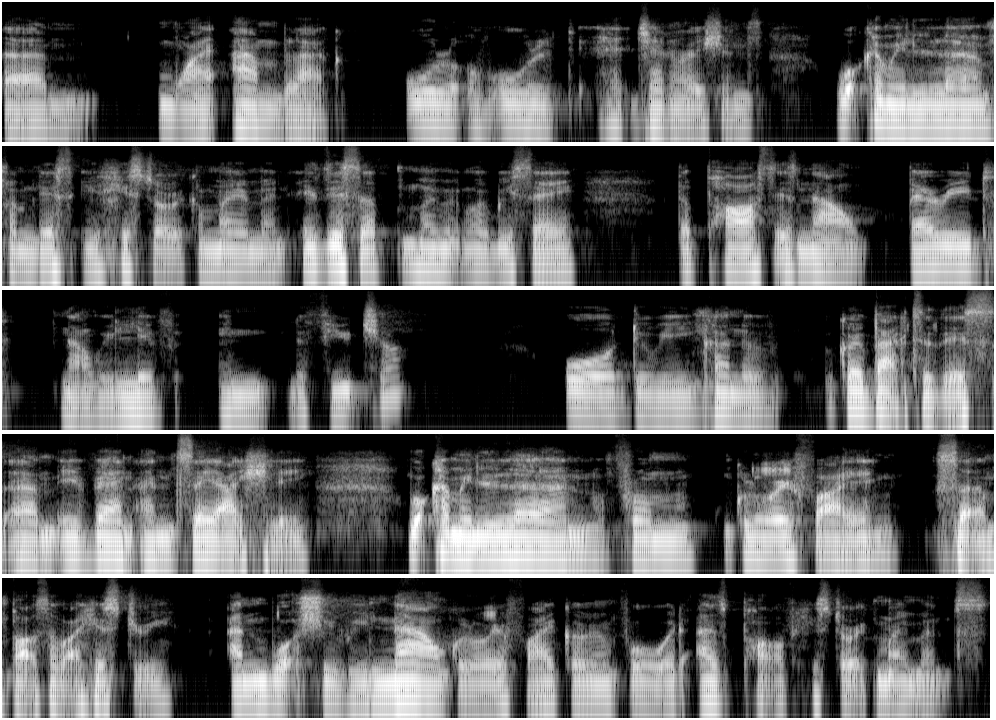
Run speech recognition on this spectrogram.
um, white and black all of all generations what can we learn from this historical moment? Is this a moment where we say the past is now buried, now we live in the future? Or do we kind of go back to this um, event and say, actually, what can we learn from glorifying certain parts of our history? And what should we now glorify going forward as part of historic moments?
